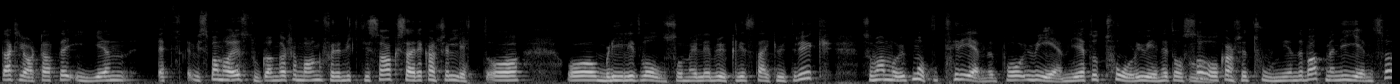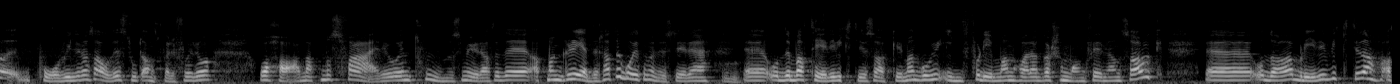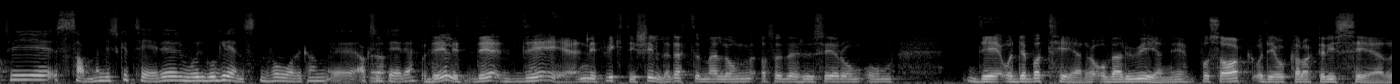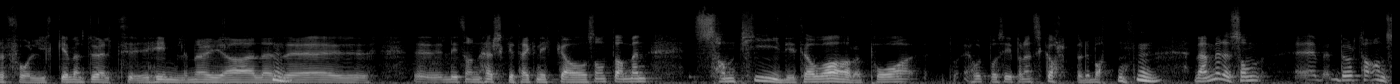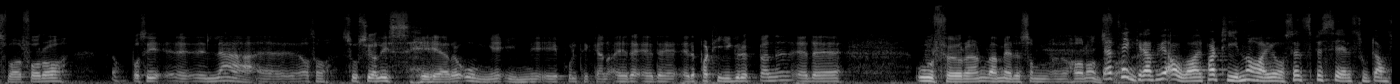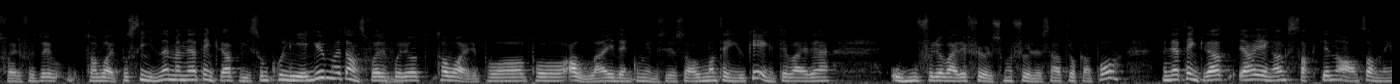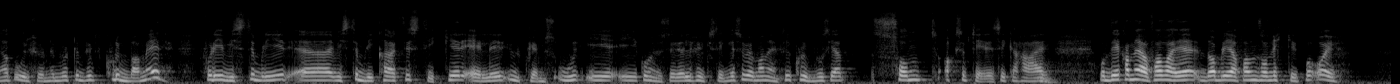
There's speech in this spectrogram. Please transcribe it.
det er klart at det i en et, hvis man har et stort engasjement for en viktig sak, så er det kanskje lett å, å bli litt voldsom eller bruke litt sterke uttrykk. Så man må jo på en måte trene på uenighet og tåle uenighet også, mm. og kanskje tone i en debatt. Men igjen så påhviler oss alle et stort ansvar for å, å ha en atmosfære og en tone som gjør at, det, at man gleder seg til å gå i kommunestyret mm. eh, og debattere viktige saker. Man går jo inn fordi man har engasjement for en eller annen sak. Eh, og da blir det viktig da, at vi sammen diskuterer hvor går grensen for hva vi kan eh, akseptere. Ja, det, er litt, det, det, er en litt viktig skille, dette mellom altså det du sier om, om det å debattere og være uenig på sak, og det å karakterisere folk, eventuelt himle med øya eller mm. eh, litt sånn hersketeknikker og sånt. Da. Men samtidig ta vare på, jeg holdt på å si, på den skarpe debatten. Mm. Hvem er det som Eh, bør ta ansvar for å, å si, eh, lære, eh, altså, sosialisere unge inn i, i politikken? Er det, er, det, er det, partigruppene? Er det ordføreren? Hvem er det som har ansvaret? Jeg tenker at vi alle har, Partiene har jo også et spesielt stort ansvar for å ta vare på sine. Men jeg tenker at vi som kollegium har et ansvar for å ta vare på, på alle i den kommunestyresalen. Man trenger jo ikke egentlig være ung for å være følsom og føle seg tråkka på. Men jeg tenker at jeg har en gang sagt i en annen sammenheng at ordførerne burde brukt klubba mer. Fordi hvis det blir, eh, hvis det blir karakteristikker eller ukvemsord i, i, kommunestyret eller fylkestinget, så bør man egentlig klubbe og si at sånt aksepteres ikke her. Mm. Og det kan i fall være, Da blir det iallfall en sånn vekker på Oi,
